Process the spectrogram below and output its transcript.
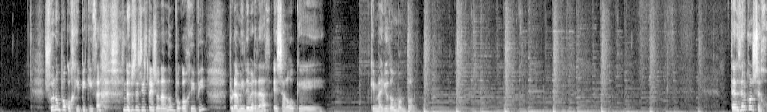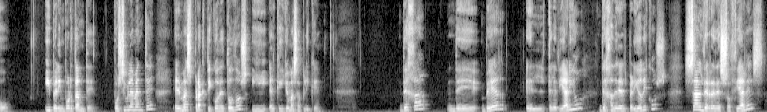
Suena un poco hippie quizás, no sé si estoy sonando un poco hippie, pero a mí de verdad es algo que, que me ayuda un montón. Tercer consejo, hiper importante, posiblemente el más práctico de todos y el que yo más aplique. Deja de ver el telediario, deja de leer periódicos, sal de redes sociales,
